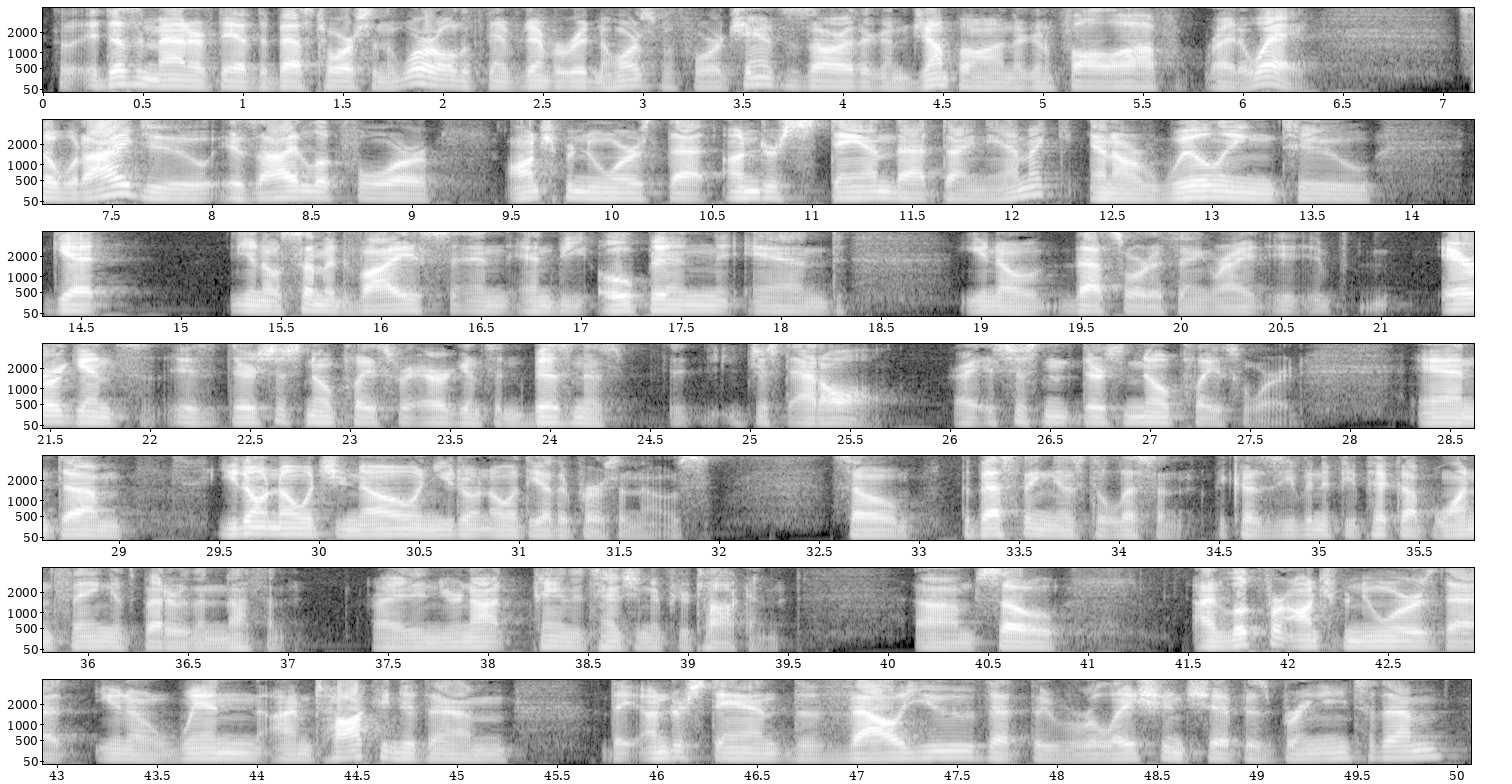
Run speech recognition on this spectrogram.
So it doesn't matter if they have the best horse in the world. If they've never ridden a horse before, chances are they're going to jump on, they're going to fall off right away. So what I do is I look for entrepreneurs that understand that dynamic and are willing to get you know some advice and and be open and you know that sort of thing right it, it, arrogance is there's just no place for arrogance in business just at all right it's just there's no place for it and um, you don't know what you know and you don't know what the other person knows so the best thing is to listen because even if you pick up one thing it's better than nothing right? And you're not paying attention if you're talking. Um, so I look for entrepreneurs that, you know, when I'm talking to them, they understand the value that the relationship is bringing to them,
